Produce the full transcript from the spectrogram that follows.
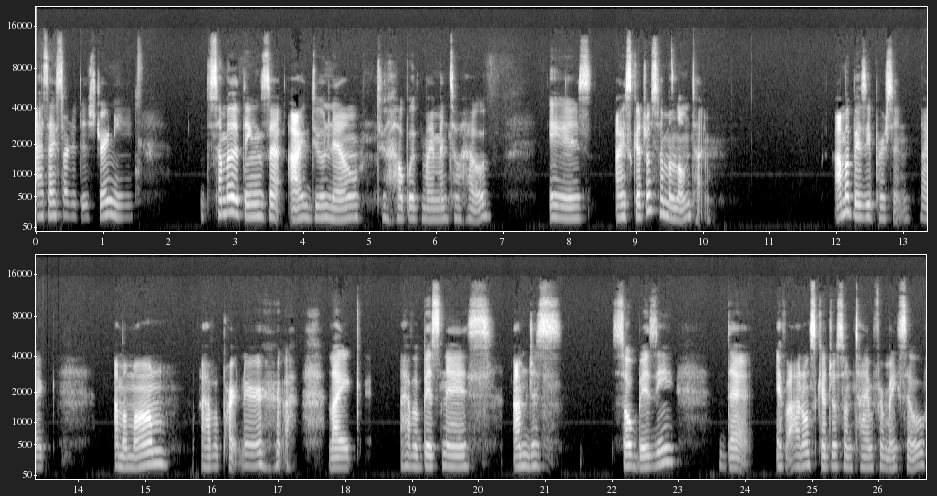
As I started this journey, some of the things that I do now to help with my mental health is I schedule some alone time. I'm a busy person. Like, I'm a mom, I have a partner, like, I have a business. I'm just so busy that if I don't schedule some time for myself,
